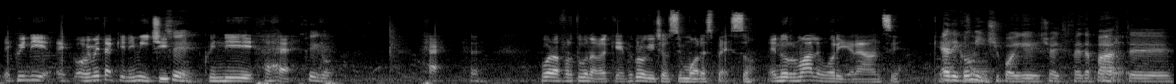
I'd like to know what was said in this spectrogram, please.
E quindi e ovviamente anche i nemici. Sì. Quindi. Eh, Figo. Eh, buona fortuna perché per quello che dicevo si muore spesso. È normale morire, anzi. E ricominci poi, che, cioè ti fai Eh. da parte...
